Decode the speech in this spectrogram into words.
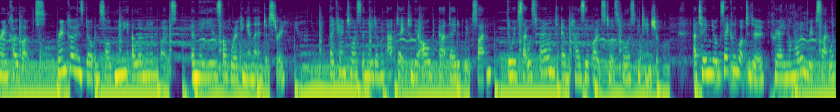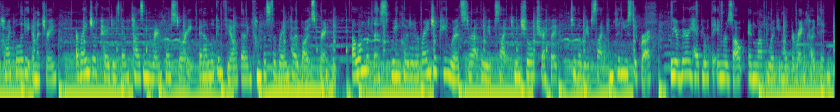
Ramco Boats. Ramco has built and sold many aluminium boats in their years of working in the industry. They came to us in need of an update to their old, outdated website. The website was failing to advertise their boats to its fullest potential. Our team knew exactly what to do, creating a modern website with high quality imagery, a range of pages advertising the Ramco story, and a look and feel that encompassed the Ramco Boats branding. Along with this, we included a range of keywords throughout the website to ensure traffic to the website continues to grow. We are very happy with the end result and loved working with the Ramco team.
